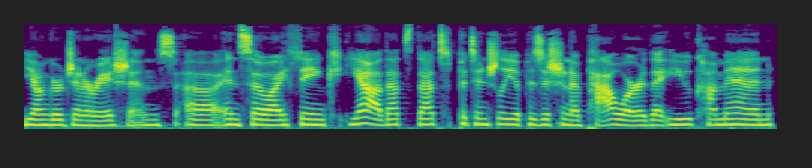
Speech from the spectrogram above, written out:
younger generations. Uh, and so I think yeah, that's that's potentially a position of power that you come in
